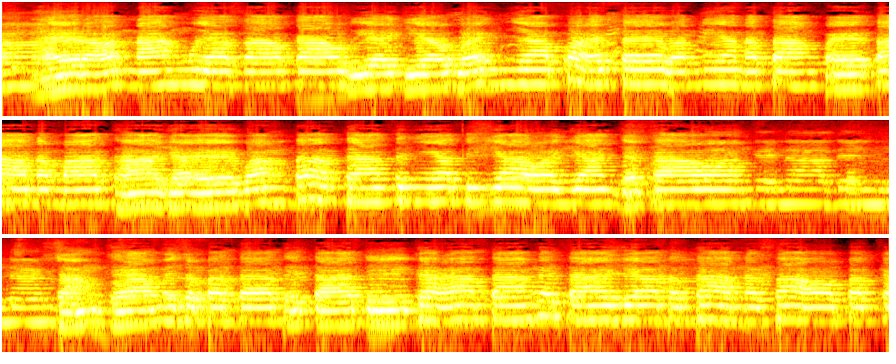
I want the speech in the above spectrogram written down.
សខាចមេបេតានังតេកេណាងតេជាតពេហេរណាងវិសាកោវិជាវិញ្ញាបតេវនិនតាំងបេតានមាថាយេវੰតតាតញ្ញាតិយោយ៉ាងចកោសង្ឃាមិសបតតេតាតិករតាងតាយាតតានសោបក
